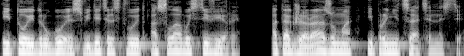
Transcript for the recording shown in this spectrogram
И то, и другое свидетельствует о слабости веры, а также разума и проницательности.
